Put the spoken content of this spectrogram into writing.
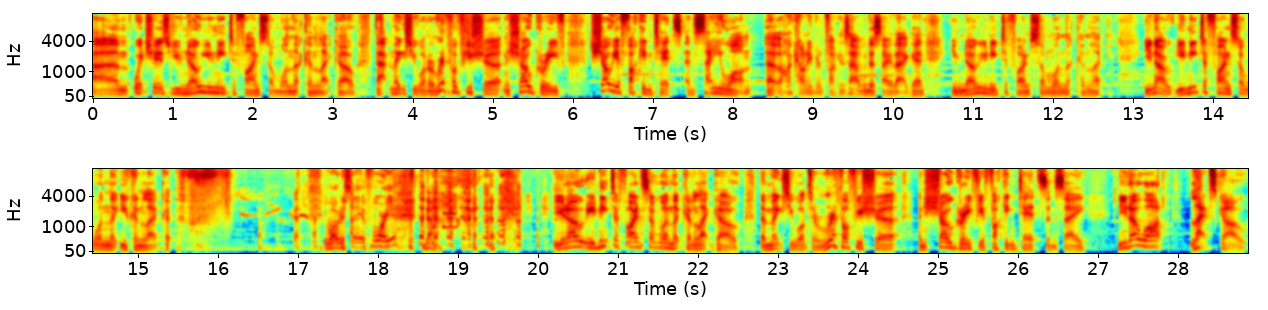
um, which is you know you need to find someone that can let go. That makes you want to rip off your shirt and show grief, show your fucking tits, and say you want. Uh, oh, I can't even fucking say. I'm going to say that again. You know you need to find someone that can let. You know you need to find someone that you can let go. you want me to say it for you? no. You know, you need to find someone that can let go, that makes you want to rip off your shirt and show grief your fucking tits and say, you know what? Let's go.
